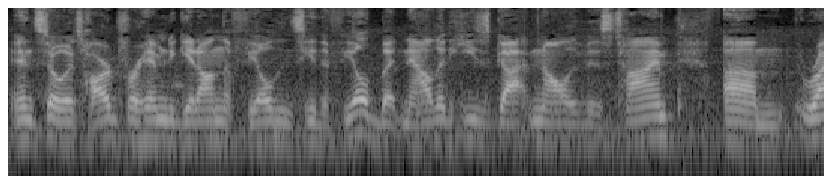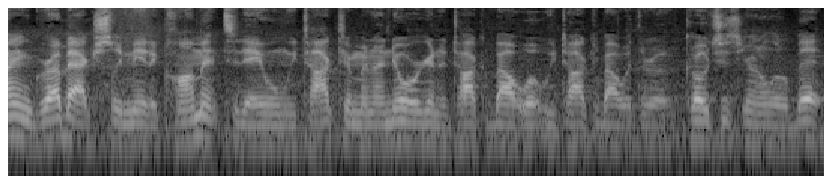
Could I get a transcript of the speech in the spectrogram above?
And so it's hard for him to get on the field and see the field. But now that he's gotten all of his time, um, Ryan Grubb actually made a comment today when we talked to him, and I know we're going to talk about what we talked about with the coaches here in a little bit.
